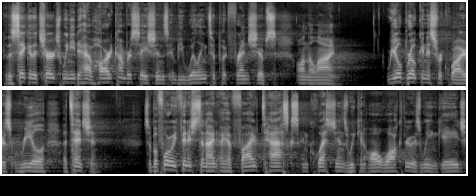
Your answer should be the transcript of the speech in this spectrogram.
for the sake of the church, we need to have hard conversations and be willing to put friendships on the line. Real brokenness requires real attention. So, before we finish tonight, I have five tasks and questions we can all walk through as we engage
